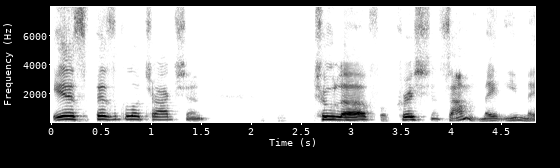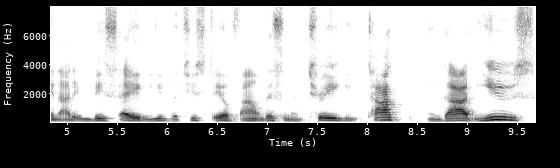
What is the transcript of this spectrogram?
Is physical attraction true love for Christians? Some may you may not even be saved, you but you still found this an intriguing topic, and God used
